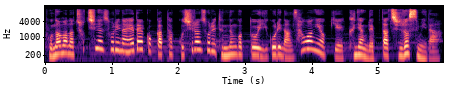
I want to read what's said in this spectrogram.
보나마나 초치는 소리나 해댈 것 같았고 싫은 소리 듣는 것도 이골이 난 상황이었기에 그냥 냅다 질렀습니다.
